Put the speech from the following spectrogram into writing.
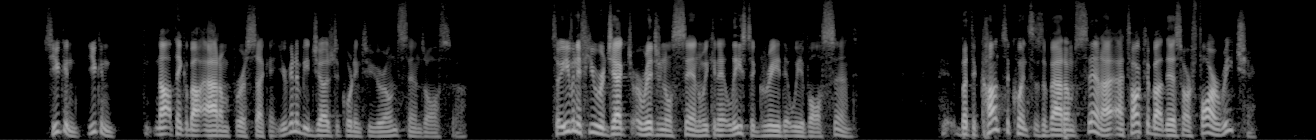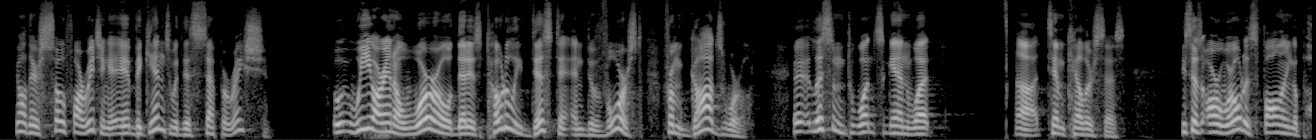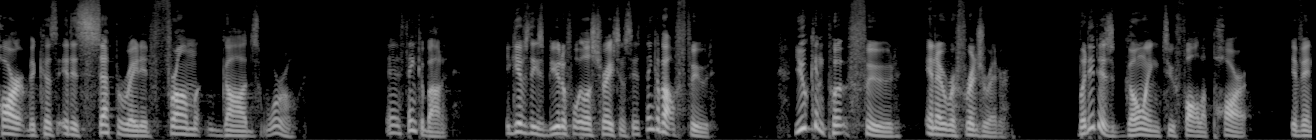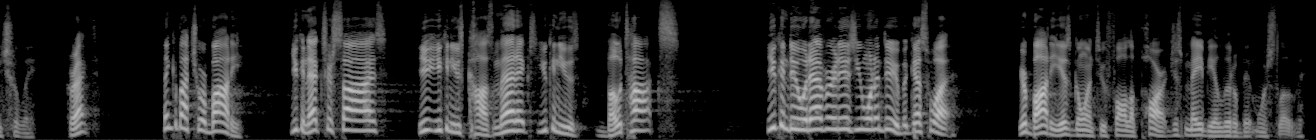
So you can, you can not think about Adam for a second. You're going to be judged according to your own sins also. So even if you reject original sin, we can at least agree that we've all sinned. But the consequences of Adam's sin, I, I talked about this, are far reaching. Y'all, they're so far reaching. It begins with this separation. We are in a world that is totally distant and divorced from God's world. Uh, listen to once again what uh, Tim Keller says. He says, Our world is falling apart because it is separated from God's world. And think about it. He gives these beautiful illustrations. Think about food. You can put food in a refrigerator, but it is going to fall apart eventually, correct? Think about your body. You can exercise, you, you can use cosmetics, you can use Botox, you can do whatever it is you want to do, but guess what? Your body is going to fall apart, just maybe a little bit more slowly.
